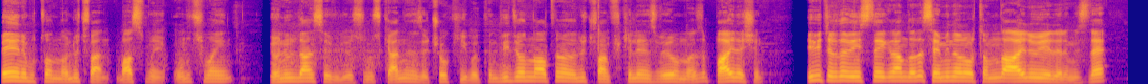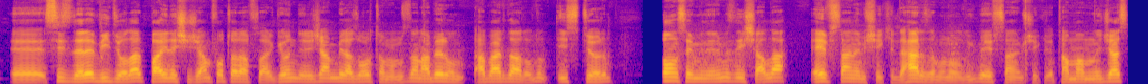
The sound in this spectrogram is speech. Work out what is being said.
Beğeni butonuna lütfen basmayı unutmayın. Gönülden seviliyorsunuz. Kendinize çok iyi bakın. Videonun altına da lütfen fikirlerinizi ve yorumlarınızı paylaşın. Twitter'da ve Instagram'da da seminer ortamında aile üyelerimizle e, sizlere videolar paylaşacağım. Fotoğraflar göndereceğim. Biraz ortamımızdan haber ol- haberdar olun istiyorum. Son seminerimiz de inşallah efsane bir şekilde her zaman olduğu gibi efsane bir şekilde tamamlayacağız.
